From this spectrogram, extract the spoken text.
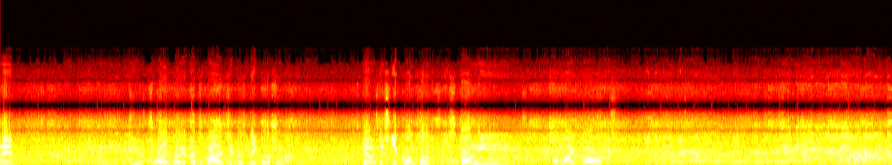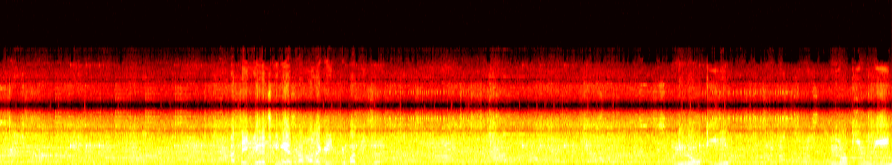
Famikomy. Virtual Boy Advance, jedna z najgorszych teoretycznie konsol w historii. Oh my god. A tej giereczki nie znam, ale GameCube'a widzę. Loki? Loki Win?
